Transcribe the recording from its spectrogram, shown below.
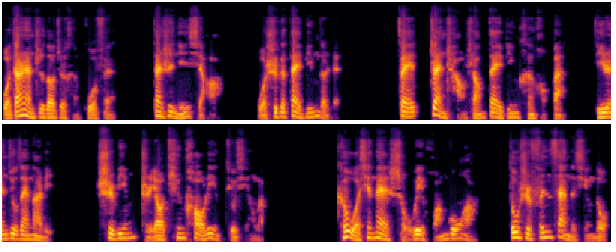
我当然知道这很过分，但是您想啊，我是个带兵的人，在战场上带兵很好办，敌人就在那里，士兵只要听号令就行了。可我现在守卫皇宫啊，都是分散的行动，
